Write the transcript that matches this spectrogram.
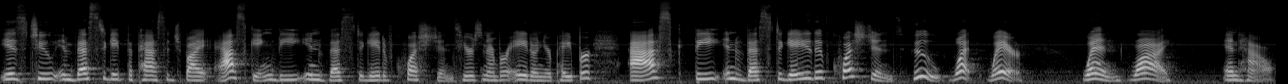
is to investigate the passage by asking the investigative questions. Here's number eight on your paper ask the investigative questions who, what, where, when, why, and how.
